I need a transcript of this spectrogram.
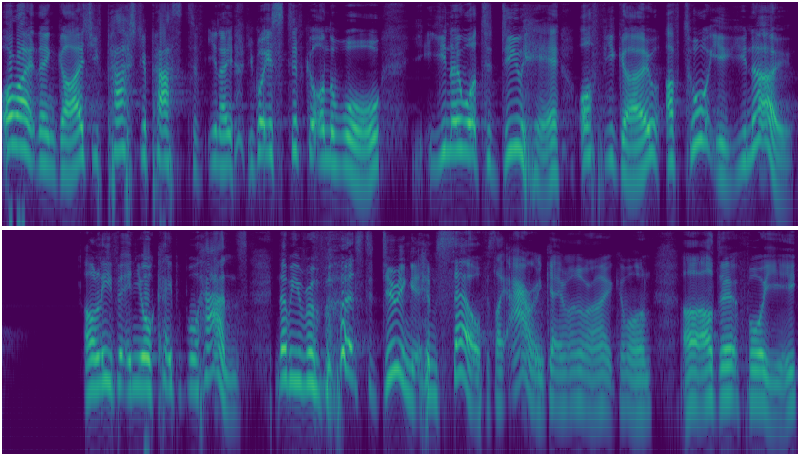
All right, then, guys, you've passed your past, you know, you've got your certificate on the wall. You know what to do here. Off you go. I've taught you. You know. I'll leave it in your capable hands. No, he reverts to doing it himself. It's like Aaron came, all right, come on, I'll, I'll do it for you.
